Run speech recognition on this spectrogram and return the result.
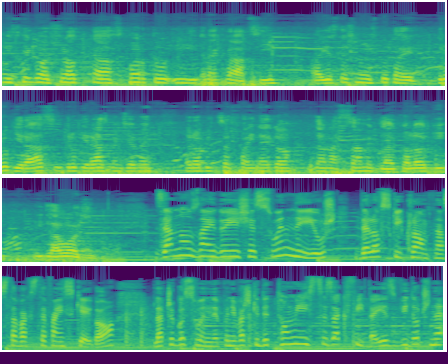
Miejskiego Ośrodka Sportu i Rekreacji. Jesteśmy już tutaj drugi raz i drugi raz będziemy robić coś fajnego dla nas samych, dla ekologii i dla Łodzi. Za mną znajduje się słynny już Delowski Klomp na stawach Stefańskiego. Dlaczego słynny? Ponieważ kiedy to miejsce zakwita, jest widoczne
